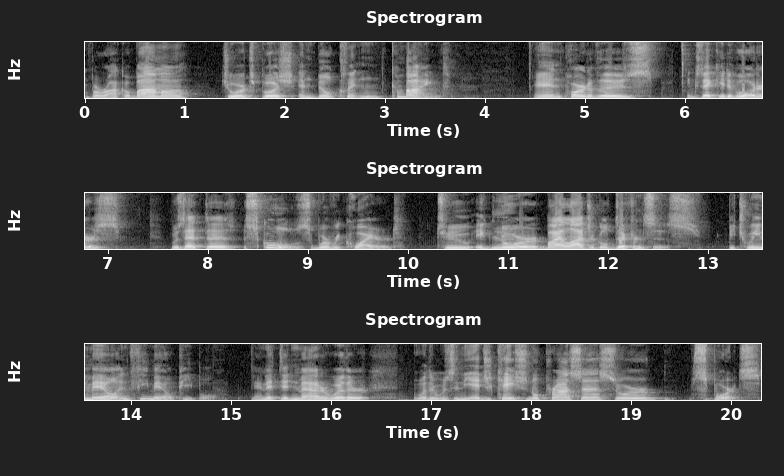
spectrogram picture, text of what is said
Barack Obama, George Bush, and Bill Clinton combined. And part of those executive orders was that the schools were required to ignore biological differences between male and female people. And it didn't matter whether whether it was in the educational process or sports.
